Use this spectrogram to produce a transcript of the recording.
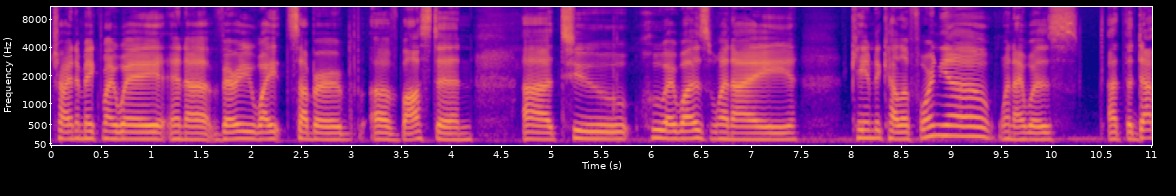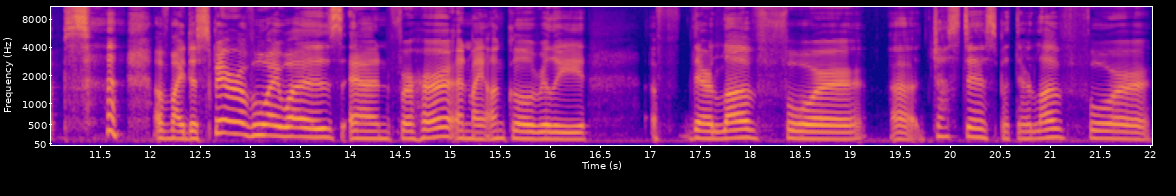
trying to make my way in a very white suburb of Boston uh, to who I was when I came to California, when I was at the depths of my despair of who I was. And for her and my uncle, really, their love for uh, justice, but their love for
